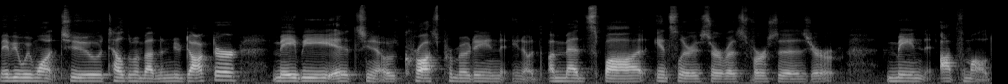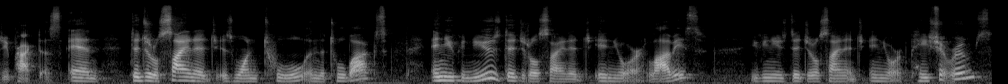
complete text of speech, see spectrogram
Maybe we want to tell them about a new doctor. Maybe it's you know cross promoting you know a med spa ancillary service versus your main ophthalmology practice. And digital signage is one tool in the toolbox. And you can use digital signage in your lobbies. You can use digital signage in your patient rooms.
